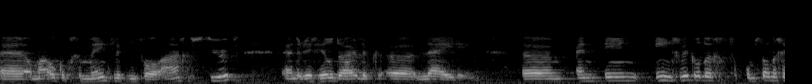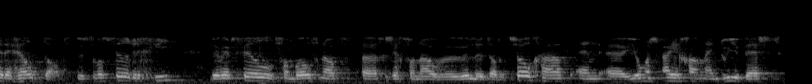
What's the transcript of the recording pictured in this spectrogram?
uh, maar ook op gemeentelijk niveau aangestuurd. En er is heel duidelijk leiding. Ehm, en in ingewikkelde omstandigheden helpt dat. Dus er was veel regie. Er werd veel van bovenaf gezegd van nou, we willen dat het zo gaat. En jongens, ga je gang en doe je best.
